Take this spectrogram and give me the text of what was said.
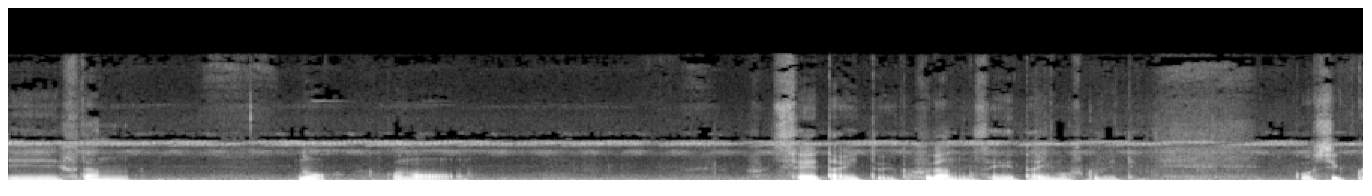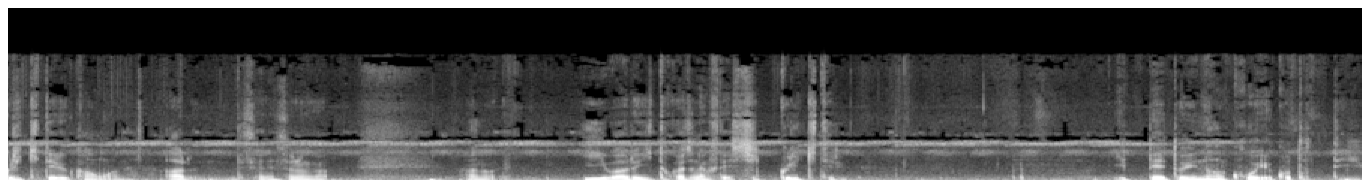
えー、普段のこの生態というか普段の生態も含めてこうしっくりきてる感はねあるんですよね。それがあのいい悪いとかじゃなくてしっくりきてる。一平というのはこういうことっていう。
